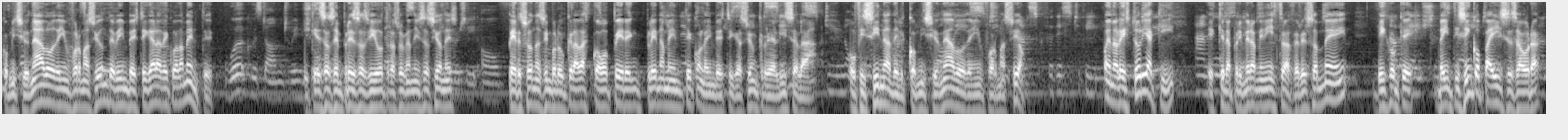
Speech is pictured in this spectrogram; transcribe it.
comisionado de información debe investigar adecuadamente y que esas empresas y otras organizaciones, personas involucradas, cooperen plenamente con la investigación que realiza la Oficina del Comisionado de Información. Bueno, la historia aquí es que la primera ministra Theresa May dijo que 25 países ahora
